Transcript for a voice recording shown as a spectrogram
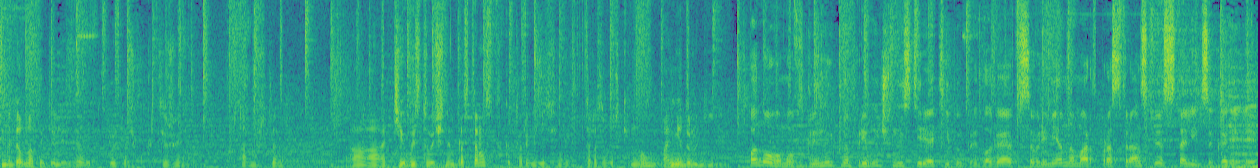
Мы давно хотели сделать такую точку притяжения, потому что а, те выставочные пространства, которые есть в Петрозаводске, ну, они другие. По-новому взглянуть на привычные стереотипы предлагают в современном арт-пространстве столицы Карелии.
